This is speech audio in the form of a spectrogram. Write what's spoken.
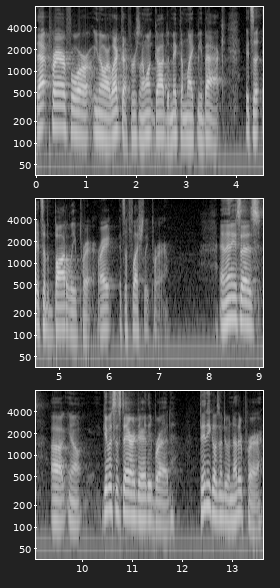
That prayer for, you know, I like that person, I want God to make them like me back. It's a, it's a bodily prayer, right? It's a fleshly prayer. And then he says, uh, you know, give us this day our daily bread. Then he goes into another prayer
